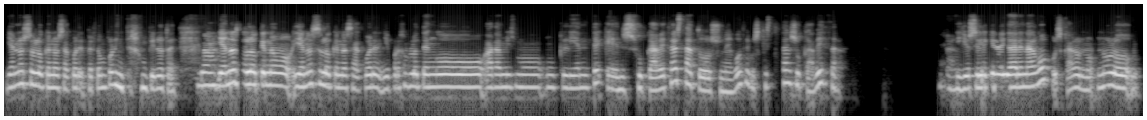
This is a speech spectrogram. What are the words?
Ya no solo que nos acuerden, perdón por interrumpir otra vez, ya no solo que no, ya no solo que nos acuerden. Yo, por ejemplo, tengo ahora mismo un cliente que en su cabeza está todo su negocio, pues que está en su cabeza. Y yo si le quiero ayudar en algo, pues claro, no, no lo,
